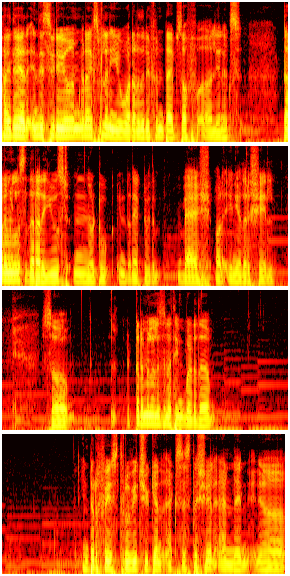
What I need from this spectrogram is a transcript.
Hi there, in this video I'm gonna explain you what are the different types of uh, Linux terminals that are used mm, to interact with bash or any other shell. So terminal is nothing but the interface through which you can access the shell and then uh,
